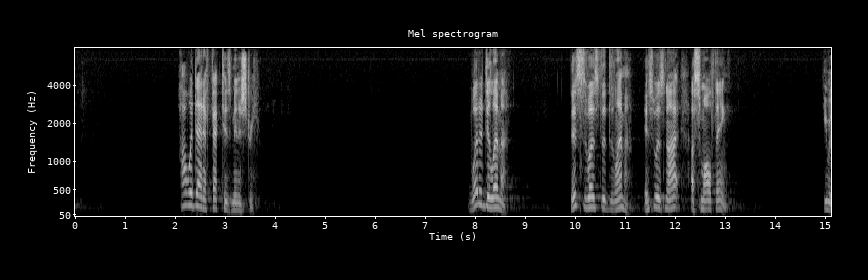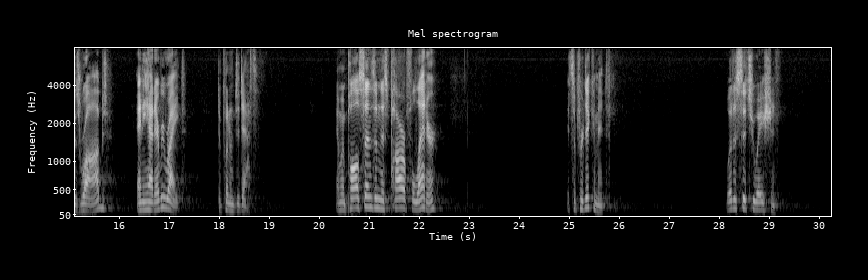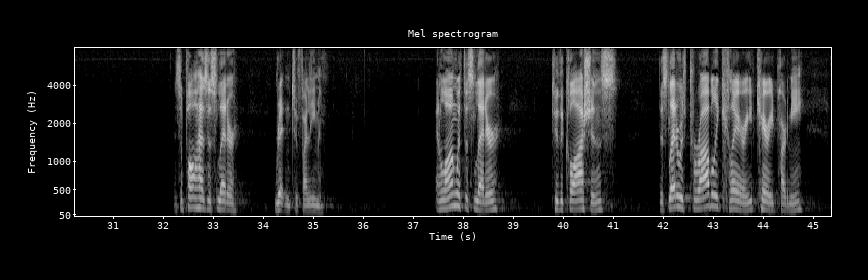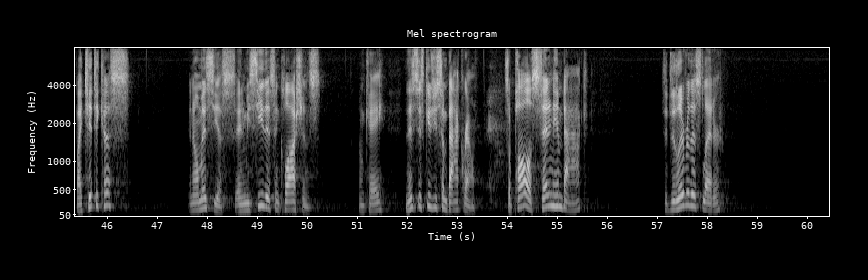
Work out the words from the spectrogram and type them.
how would that affect his ministry? What a dilemma. This was the dilemma. This was not a small thing. He was robbed, and he had every right to put him to death. And when Paul sends him this powerful letter, it's a predicament. What a situation. And so Paul has this letter written to Philemon. And along with this letter to the Colossians, this letter was probably carried, carried, pardon me, by Tychicus and Onesimus. And we see this in Colossians. Okay? And this just gives you some background. So Paul is sending him back to deliver this letter,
